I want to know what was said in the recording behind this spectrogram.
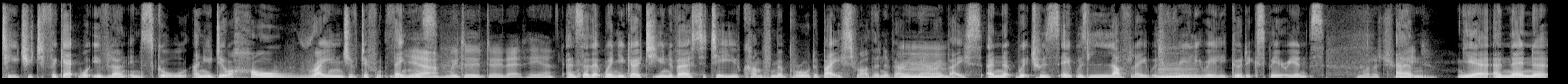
teach you to forget what you've learned in school, and you do a whole range of different things. Yeah, we do do that here. and so that when you go to university you come from a broader base rather than a very narrow base. And which was it was lovely. It was really really good experience. What a treat. um, yeah and then uh,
